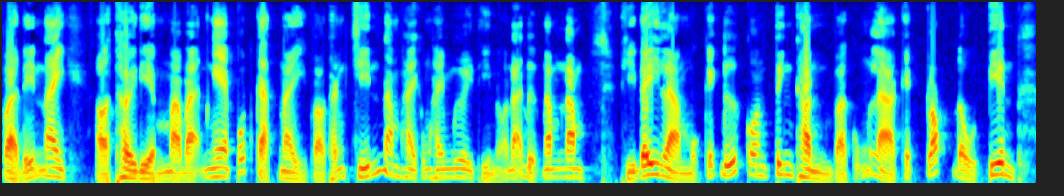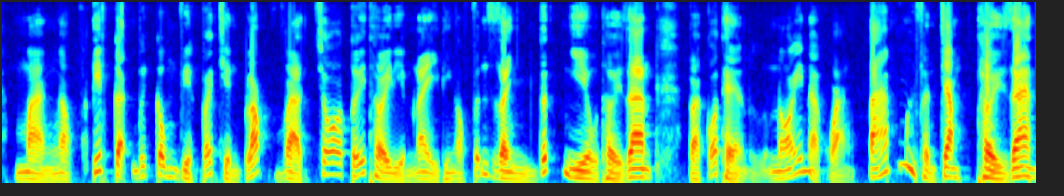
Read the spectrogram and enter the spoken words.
và đến nay, ở thời điểm mà bạn nghe podcast này vào tháng 9 năm 2020 thì nó đã được 5 năm. Thì đây là một cái đứa con tinh thần và cũng là cái blog đầu tiên mà Ngọc tiếp cận với công việc phát triển blog. Và cho tới thời điểm này thì Ngọc vẫn dành rất nhiều thời gian và có thể nói là khoảng 80% thời gian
